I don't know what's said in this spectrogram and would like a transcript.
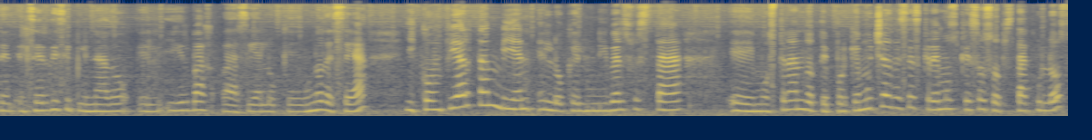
el ser disciplinado, el ir hacia lo que uno desea y confiar también en lo que el universo está eh, mostrándote, porque muchas veces creemos que esos obstáculos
